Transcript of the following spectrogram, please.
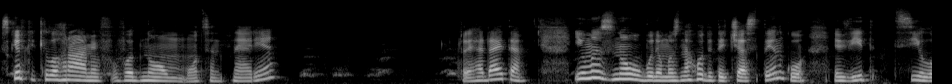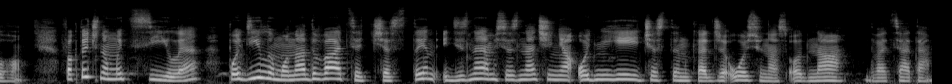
Скільки кілограмів в одному центнері? Пригадайте. І ми знову будемо знаходити частинку від цілого. Фактично, ми ціле поділимо на 20 частин і дізнаємося значення однієї частинки, адже ось у нас одна двадцята.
